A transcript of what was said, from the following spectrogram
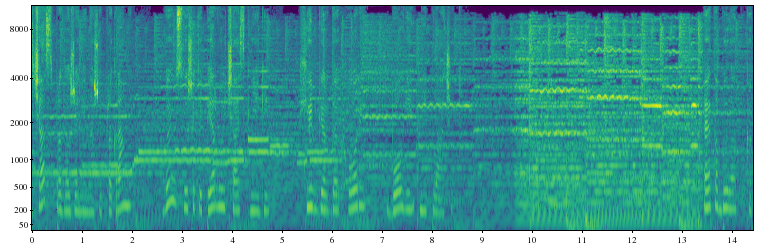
сейчас в продолжении нашей программы вы услышите первую часть книги Хильгерда Хори «Боги не плачут». Это было как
